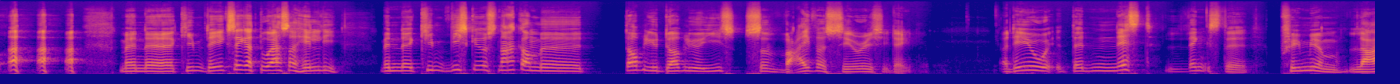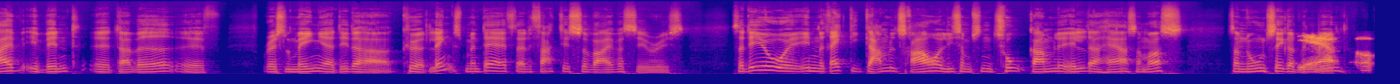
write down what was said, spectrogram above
men uh, Kim, det er ikke sikkert, at du er så heldig. Men uh, Kim, vi skal jo snakke om uh, WWE's Survivor Series i dag. Og det er jo den næst længste premium live event, øh, der har været. Øh, WrestleMania er det, der har kørt længst, men derefter er det faktisk Survivor Series. Så det er jo øh, en rigtig gammel traver, ligesom sådan to gamle ældre herrer som os, som nogen sikkert vil Ja, og,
